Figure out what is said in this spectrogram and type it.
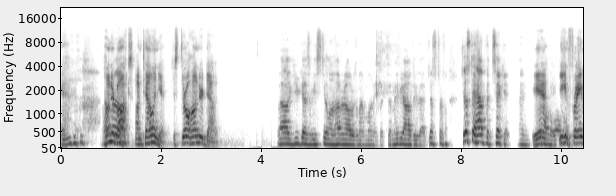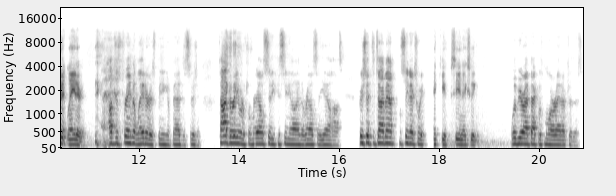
Yeah. 100 bucks. I'm telling you, just throw a hundred down. Well, you guys will be stealing hundred dollars of my money, but uh, maybe I'll do that just for just to have the ticket and yeah, you can frame it later. I'll just frame it later as being a bad decision. Todd Reamer from Rail City Casino and the Rail City Ale House. Appreciate the time, man. We'll see you next week. Thank you. See you next week. We'll be right back with more right after this.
